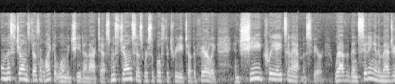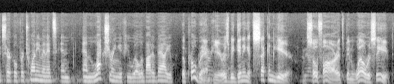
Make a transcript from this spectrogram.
Well, Miss Jones doesn't like it when we cheat on our tests. Miss Jones says we're supposed to treat each other fairly, and she creates an atmosphere rather than sitting in a magic circle for 20 minutes and, and lecturing, if you will, about a value. The program here is beginning its second year, and so far it's been well received.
